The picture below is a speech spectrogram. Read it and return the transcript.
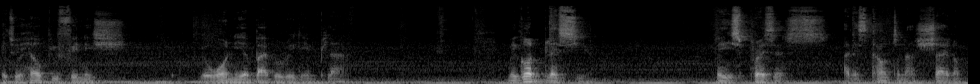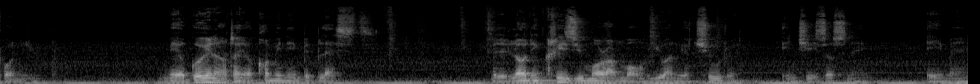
It will help you finish your one year Bible reading plan. May God bless you. May His presence and His countenance shine upon you. May your going out and your coming in be blessed. May the Lord increase you more and more, you and your children. In Jesus' name, amen.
